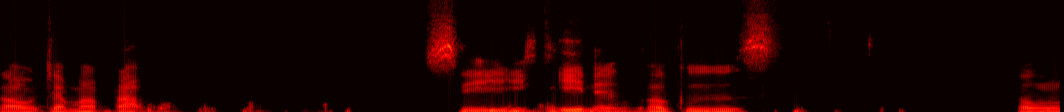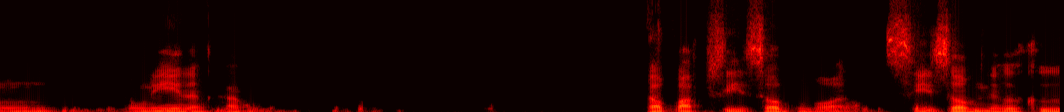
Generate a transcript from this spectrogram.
เราจะมาปรับ สีอีกที่หนึ่งก็คือตรงตรงนี้นะครับ เราปรับสีส้มก่อน สีส้มนี่ก็คือ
